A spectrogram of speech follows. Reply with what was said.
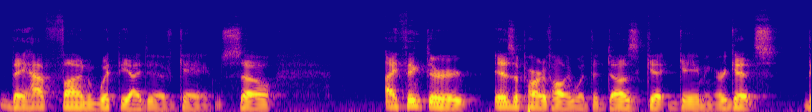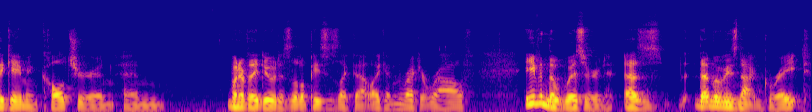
they have fun with the idea of games. So I think there is a part of Hollywood that does get gaming or gets the gaming culture and and whenever they do it as little pieces like that, like in Wreck It Ralph, even The Wizard, as that movie's not great,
